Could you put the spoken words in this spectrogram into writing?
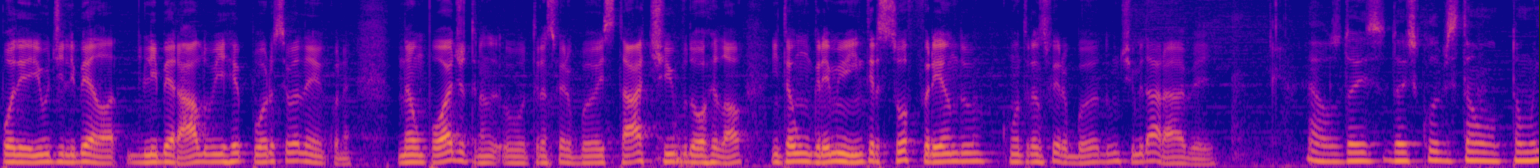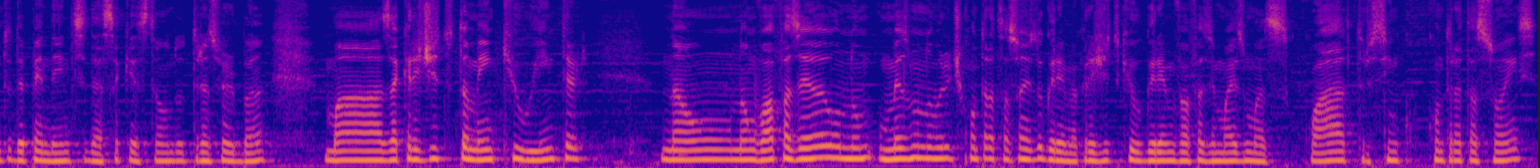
poderio de liberá-lo e repor o seu elenco, né? Não pode, o transfer ban está ativo do Al Hilal, então o Grêmio Inter sofrendo com o transfer ban de um time da Arábia. É, os dois, dois clubes estão muito dependentes dessa questão do transfer ban, mas acredito também que o Inter não, não vai fazer o, o, mesmo número de contratações do Grêmio. Acredito que o Grêmio vai fazer mais umas quatro, cinco contratações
